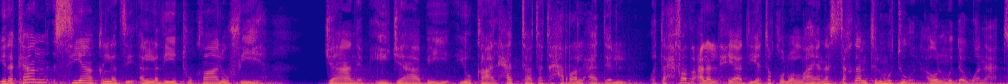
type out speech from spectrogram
إذا كان السياق الذي الذي تقال فيه جانب إيجابي يقال حتى تتحرى العدل وتحفظ على الحيادية تقول والله أنا استخدمت المتون أو المدونات.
